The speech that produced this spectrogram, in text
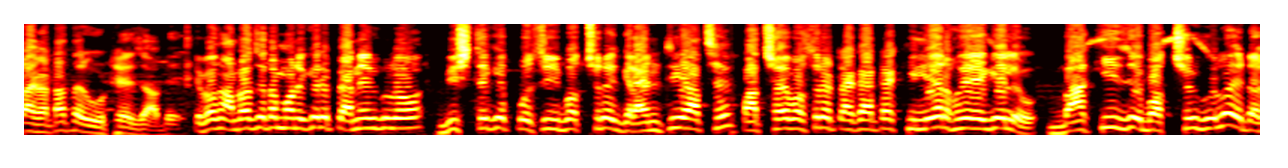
টাকাটা তার উঠে যাবে। এবং আমরা যেটা মনে করি প্যানেলগুলো বিশ থেকে পঁচিশ বছরের গ্যারান্টি আছে, পাঁচ ছয় বছরের টাকাটা ক্লিয়ার হয়ে গেলেও বাকি যে বছরগুলো, এটা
